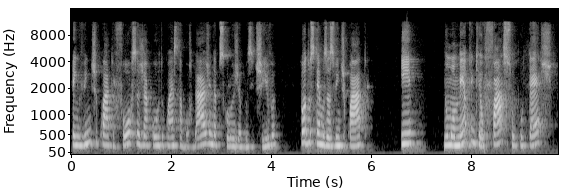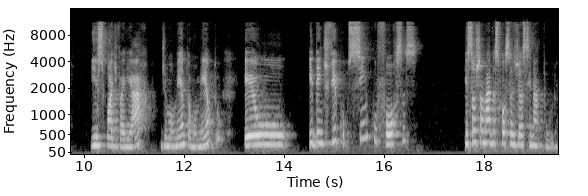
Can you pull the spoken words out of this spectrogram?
tem 24 forças, de acordo com esta abordagem da psicologia positiva. Todos temos as 24. E no momento em que eu faço o teste, e isso pode variar de momento a momento, eu identifico cinco forças que são chamadas forças de assinatura.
